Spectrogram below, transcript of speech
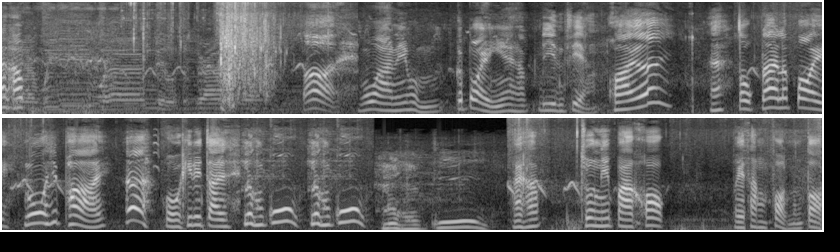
นะครับก็เมื่อวานนี้ผมก็ปล่อยอย่างเงี้ยครับได้ยินเสียง ควายเอ้ยฮะตกได้แล้วปล่อย โง่ชิบหายฮะผมคิดในใจ เรื่องของกู เรื่องของกูนะครับ ช่วงนี้ปลาคอก ไปสั่งสอนมันต่อ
